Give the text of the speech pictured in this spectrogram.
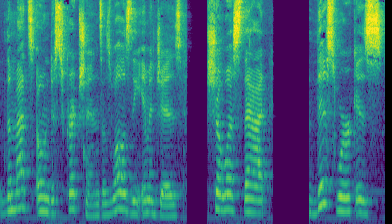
The Met's own descriptions, as well as the images, show us that this work is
